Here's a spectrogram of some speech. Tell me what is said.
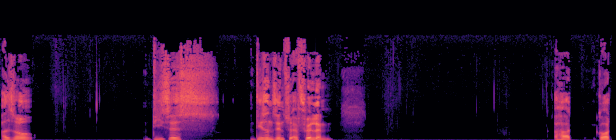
also dieses, diesen Sinn zu erfüllen, hat Gott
